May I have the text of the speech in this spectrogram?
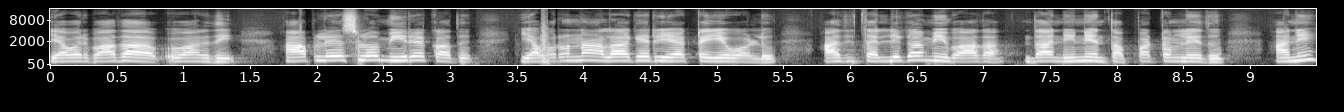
ఎవరి బాధ వారిది. ఆ ప్లేస్లో మీరే కాదు ఎవరున్నా అలాగే రియాక్ట్ అయ్యేవాళ్ళు. అది తల్లిగా మీ బాధ దాన్ని నేను తప్పట్టం లేదు అని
